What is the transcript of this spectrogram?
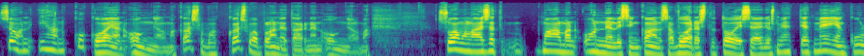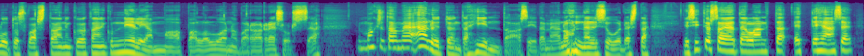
Se on ihan koko ajan ongelma, kasvava, kasvava planetaarinen ongelma. Suomalaiset maailman onnellisin kansa vuodesta toiseen. Jos miettii, että meidän kulutus vastaa niin kuin jotain niin kuin neljän maapallon luonnonvaran resursseja, niin maksetaan meidän älytöntä hintaa siitä meidän onnellisuudesta. Ja sitten jos ajatellaan, että, että tehdään se –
